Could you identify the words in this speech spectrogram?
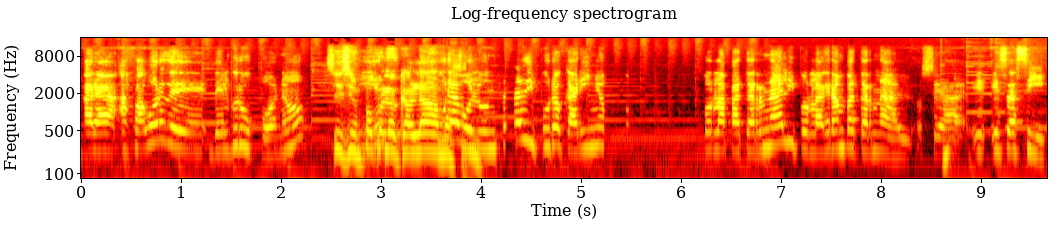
para, a favor del grupo, ¿no? Sí, sí, un poco lo que hablábamos. Pura voluntad y puro cariño por la paternal y por la gran paternal, o sea, e, es, así.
